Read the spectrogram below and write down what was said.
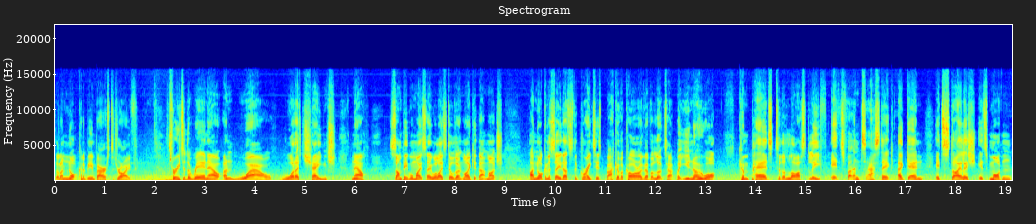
that I'm not going to be embarrassed to drive. Through to the rear now, and wow, what a change. Now, some people might say, well, I still don't like it that much. I'm not going to say that's the greatest back of a car I've ever looked at, but you know what? Compared to the last Leaf. It's fantastic. Again, it's stylish, it's modern,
